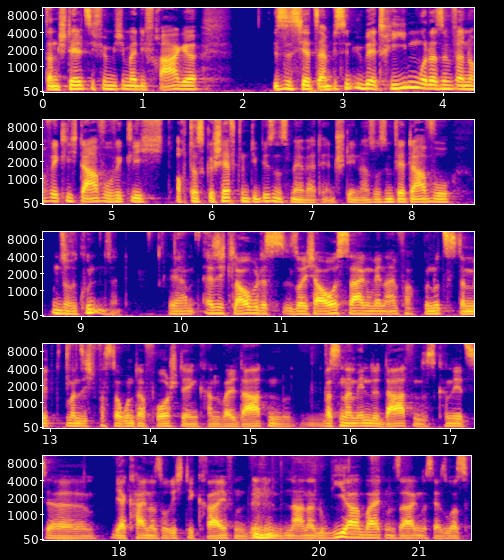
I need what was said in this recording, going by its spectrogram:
dann stellt sich für mich immer die Frage, ist es jetzt ein bisschen übertrieben oder sind wir noch wirklich da, wo wirklich auch das Geschäft und die Business-Mehrwerte entstehen? Also sind wir da, wo unsere Kunden sind? Ja, also ich glaube, dass solche Aussagen werden einfach benutzt, damit man sich was darunter vorstellen kann, weil Daten, was sind am Ende Daten? Das kann jetzt ja, ja keiner so richtig greifen. Und wenn mhm. wir mit einer Analogie arbeiten und sagen, das ist ja sowas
